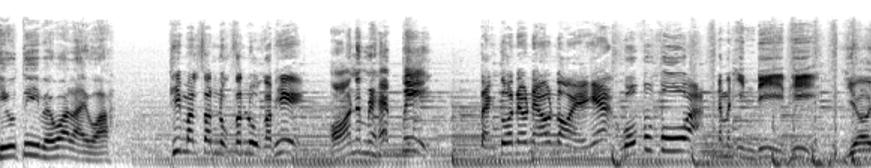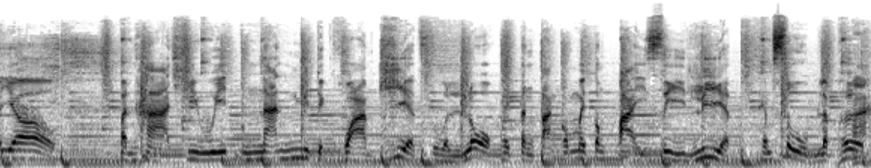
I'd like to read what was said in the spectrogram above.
กิลตี้แปลว่าอะไรวะ ที่มันสนุกสนุกอะพี่ อ๋อนั่นมันแฮปปี้ แต่งตัวแนวๆหน่อยอย่างเงี้ยหัวฟูๆอะนั่นมันอินดี้พี่ โยโย่ปัญหาชีวิตนั้นมีแต่ความเครียดส่วนโลกในต่างๆ ก็ไม่ต้องไปซีเรียสแถมสูบและเพิ่มอะ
